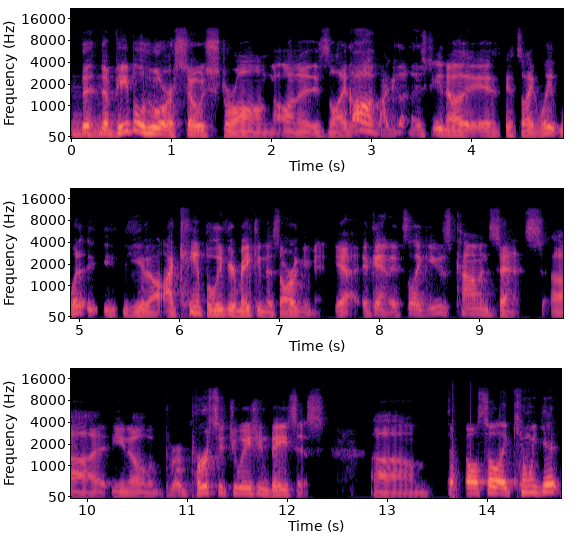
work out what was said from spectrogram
The, the people who are so strong on it is like, oh my goodness, you know, it, it's like, wait, what, you know, I can't believe you're making this argument. Yeah, again, it's like use common sense, uh, you know, per, per situation basis. Um, also like can we get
